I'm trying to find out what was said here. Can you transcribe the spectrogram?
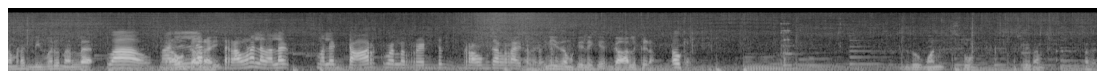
നമ്മുടെ ലിവർ നല്ല Brown നല്ല ബ്രൗൺ അല്ല നല്ല നല്ല ഡാർക്ക് നല്ല റെഡ് ബ്രൗൺ കളർ ആയിട്ടുണ്ട് ഇനി ഇത് നമുക്ക് ഇതിലേക്ക് ഗാർലിക് ഇടാം. ഓക്കെ ഒരു വൺ സ്പൂൺ അതെ.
